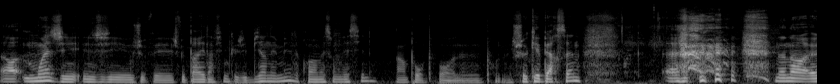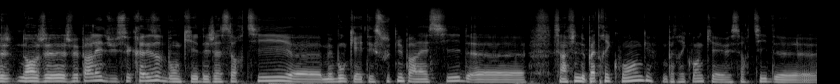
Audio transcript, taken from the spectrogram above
Alors moi, je, vais, je vais parler d'un film que j'ai bien aimé, La programmation de l'acide, hein, pour, pour, ne, pour ne choquer personne. Euh, non, non, euh, non je, je vais parler du Secret des autres, bon, qui est déjà sorti, euh, mais bon, qui a été soutenu par l'acide. Euh, c'est un film de Patrick Wang, Patrick Wang qui avait sorti de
